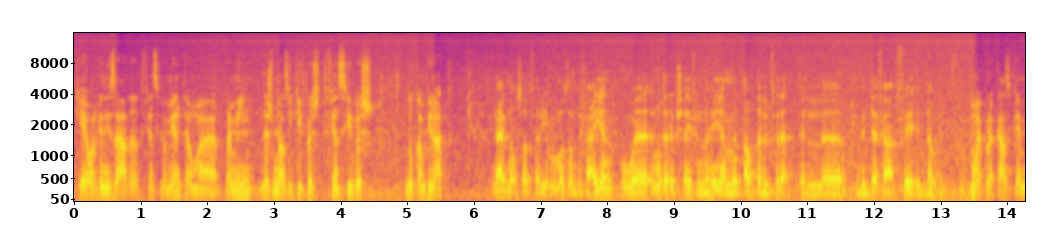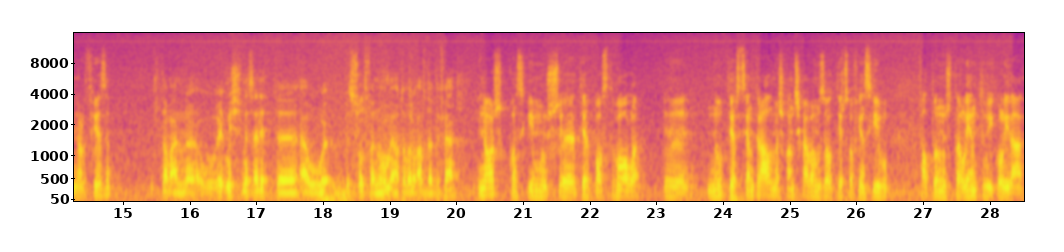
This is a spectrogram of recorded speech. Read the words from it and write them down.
que é organizada defensivamente, é uma, para mim, das melhores equipas defensivas do campeonato. لعبنا قصاد فريق منظم دفاعيا والمدرب شايف ان هي من افضل الفرق اللي بتدافع في الدوري Não é por acaso que é a melhor defesa, طبعا آه، وغ- مش مساله آه، او بالصدفه ان هم يعتبروا افضل دفاع e nós conseguimos eh, ter posse de bola eh, no terço central, mas quando chegávamos ao terço ofensivo, faltou-nos talento e qualidade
